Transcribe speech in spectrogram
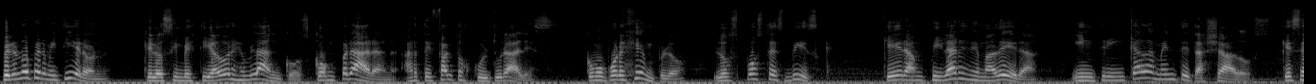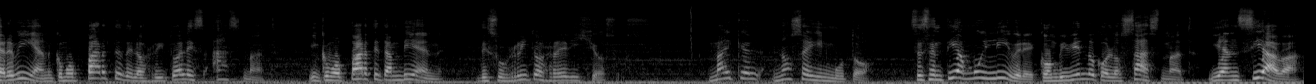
pero no permitieron que los investigadores blancos compraran artefactos culturales, como por ejemplo los postes bisque, que eran pilares de madera intrincadamente tallados, que servían como parte de los rituales Asmat y como parte también de sus ritos religiosos. Michael no se inmutó. Se sentía muy libre conviviendo con los Asmat y ansiaba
